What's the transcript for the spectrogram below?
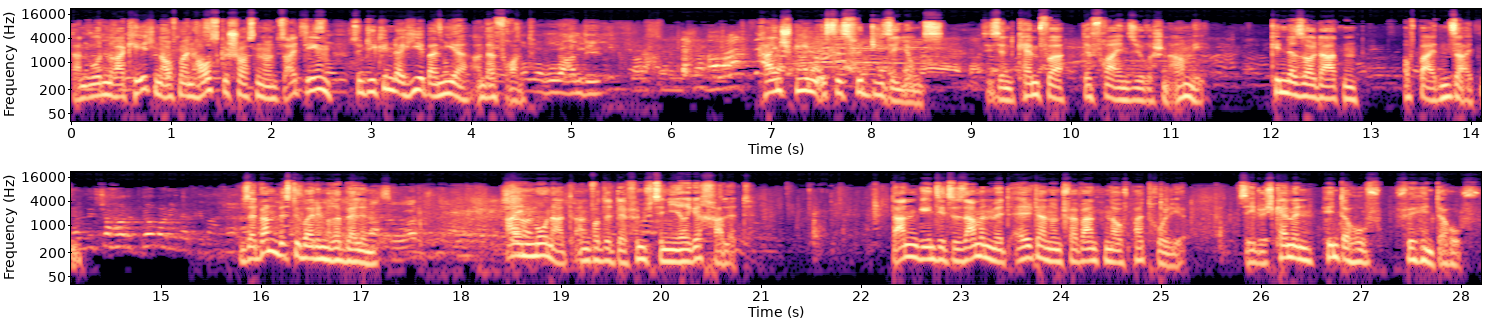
Dann wurden Raketen auf mein Haus geschossen und seitdem sind die Kinder hier bei mir an der Front. Kein Spiel ist es für diese Jungs. Sie sind Kämpfer der freien syrischen Armee. Kindersoldaten auf beiden Seiten. Seit wann bist du bei den Rebellen? Ein Monat, antwortet der 15-jährige Khaled. Dann gehen sie zusammen mit Eltern und Verwandten auf Patrouille. Sie durchkämmen Hinterhof für Hinterhof.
